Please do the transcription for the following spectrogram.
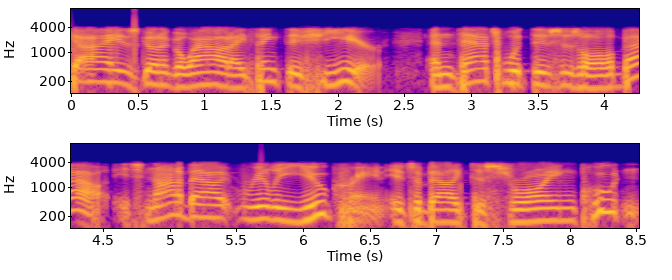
guy is going to go out, I think, this year. And that's what this is all about. It's not about really Ukraine. It's about destroying Putin.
